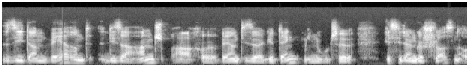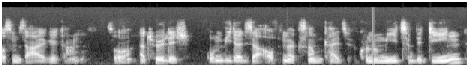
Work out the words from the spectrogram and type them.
sie dann während dieser Ansprache, während dieser Gedenkminute, ist sie dann geschlossen aus dem Saal gegangen. So, natürlich, um wieder diese Aufmerksamkeitsökonomie zu bedienen,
